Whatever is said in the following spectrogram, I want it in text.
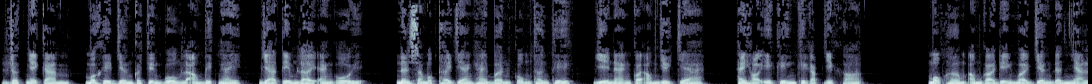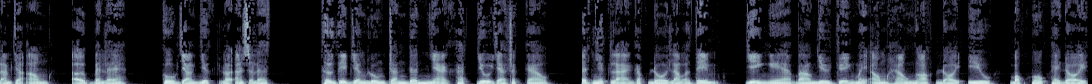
rất nhạy cảm, mỗi khi dân có chuyện buồn là ông biết ngay và tìm lời an ủi, nên sau một thời gian hai bên cũng thân thiết vì nàng coi ông như cha, hay hỏi ý kiến khi gặp việc khó. Một hôm ông gọi điện mời dân đến nhà làm cho ông ở Bel Air, khu giàu nhất Los Angeles. Thường thì dân luôn tránh đến nhà khách dù giá rất cao, ít nhất là gấp đôi làm ở tiệm, vì nghe bao nhiêu chuyện mấy ông hảo ngọt đòi yêu bóc hốt hay đòi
